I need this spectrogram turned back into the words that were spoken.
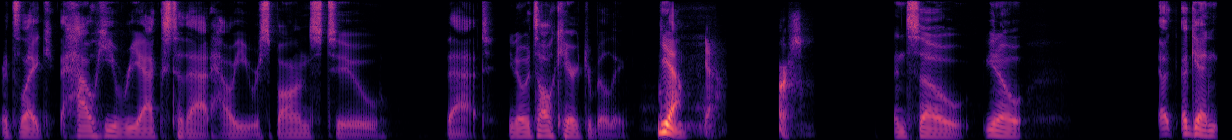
It's like how he reacts to that, how he responds to that. You know, it's all character building. Yeah. Yeah. Of course. And so, you know, again,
